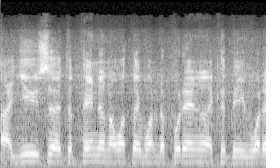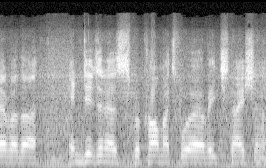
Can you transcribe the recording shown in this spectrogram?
uh, user dependent on what they wanted to put in and it could be whatever the indigenous requirements were of each nation.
